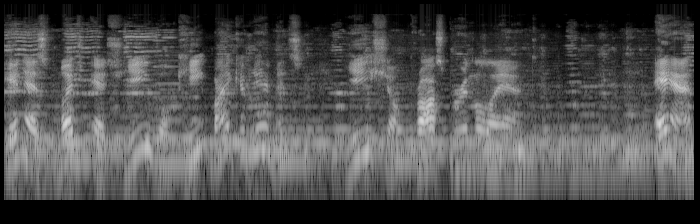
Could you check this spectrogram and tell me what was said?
Inasmuch as ye will keep my commandments, ye shall prosper in the land. And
